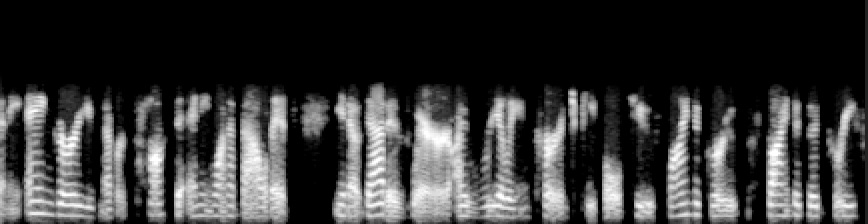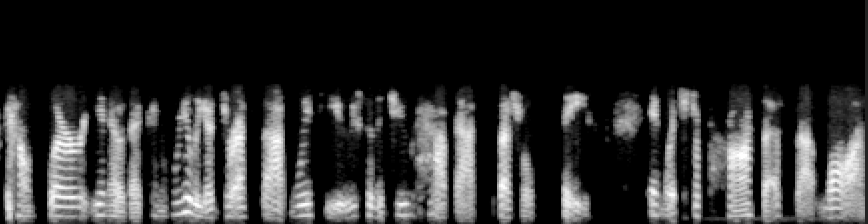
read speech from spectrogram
any anger, you've never talked to anyone about it. You know, that is where I really encourage people to find a group, find a good grief counselor, you know, that can really address that with you so that you have that special space in which to process that loss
